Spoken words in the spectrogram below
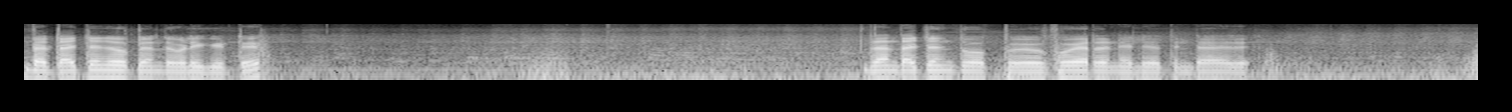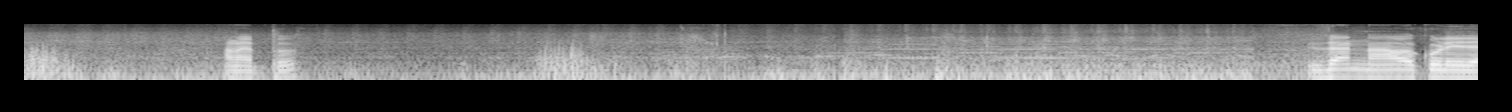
இந்த தச்சந்தோப்புலேருந்து வெளிக்கிட்டு இதான் தச்சந்தோப்பு புயற நிலையத்தின் இது அமைப்பு. இதுதான் நாவக்குழியில்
